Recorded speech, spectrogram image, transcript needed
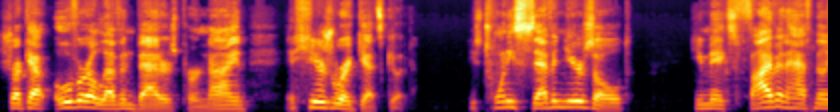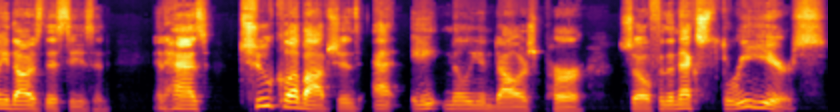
struck out over 11 batters per nine. And here's where it gets good. He's 27 years old. He makes five and a half million dollars this season and has two club options at $8 million per. So for the next three years,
